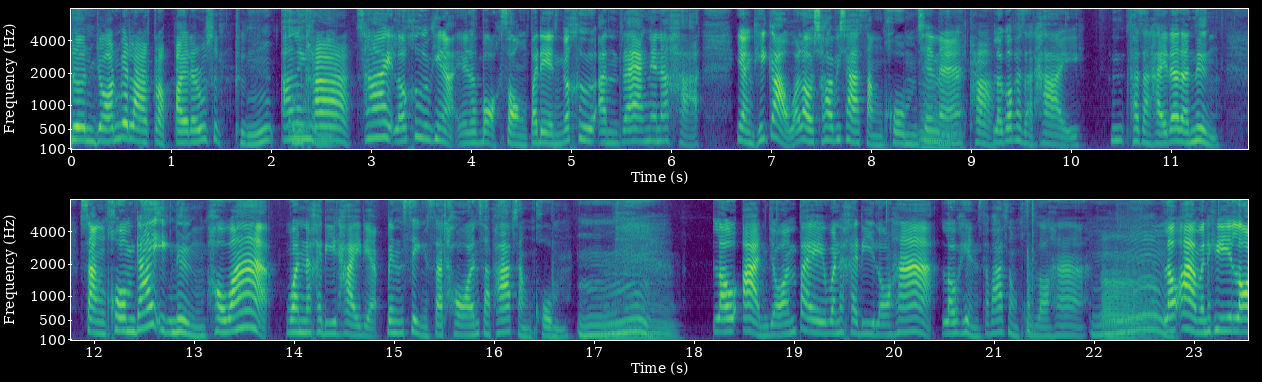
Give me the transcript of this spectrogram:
เดินย้อนเวลากลับไปแล้วรู้สึกถึงอะไรคุณอย่างค่าเงี้ยใช่ แล้วคือพี่หนาอยากจะบอก 2 ประเด็นก็คืออันแรกเนี่ยนะคะ อย่างที่กล่าวว่าเราชอบวิชาสังคมใช่ไหมอืมค่ะแล้วก็ภาษาไทย ภาษาไทยได้ละหนึ่งสังคมได้อีกหนึ่ง เพราะว่าวรรณคดีไทยเนี่ยเป็นสิ่งสะท้อนสภาพสังคมอืม เราอ่านย้อนไปวรรณคดีรอห้าเราเห็นสภาพสังคมรอห้าเออเราอ่านวรรณคดีรอ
